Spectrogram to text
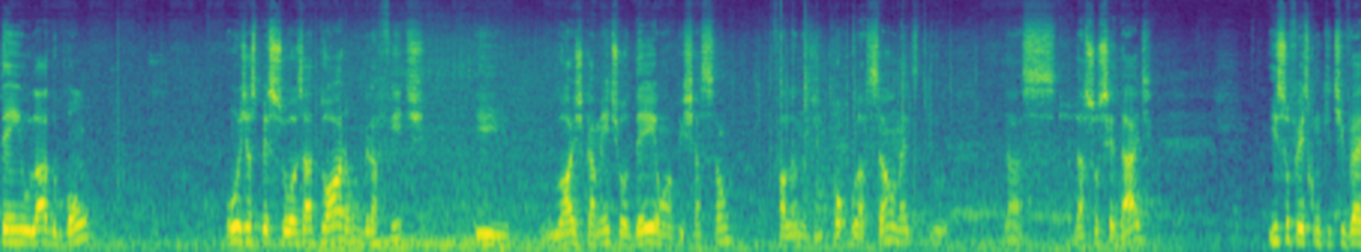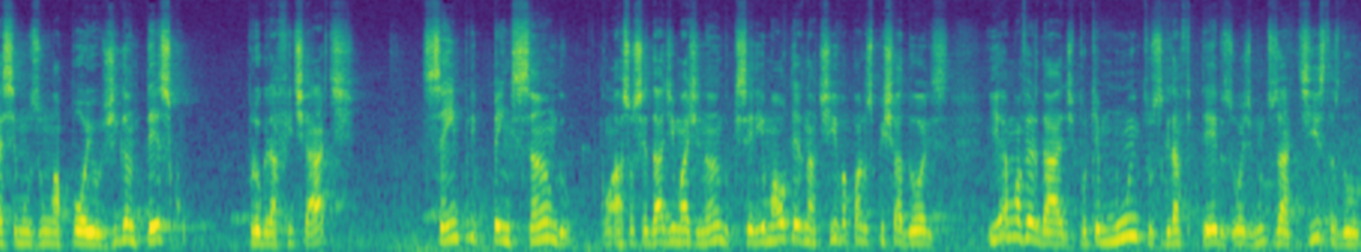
Tem o lado bom. Hoje as pessoas adoram o grafite e logicamente odeiam a pichação, falando de população, né, do, das, da sociedade. Isso fez com que tivéssemos um apoio gigantesco para o grafite arte, sempre pensando, com a sociedade imaginando que seria uma alternativa para os pichadores, E é uma verdade, porque muitos grafiteiros hoje, muitos artistas do,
